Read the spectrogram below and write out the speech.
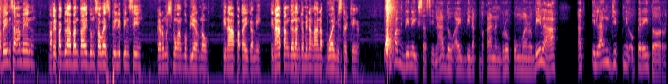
Sasabihin sa amin, makipaglaban tayo dun sa West Philippine Sea, pero mismo ang gobyerno, pinapatay kami. Tinatanggalan kami ng hanap buhay, Mr. Chair. Kapag dinig sa Senado ay binakbakan ng grupong Manubila at ilang jeepney operator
